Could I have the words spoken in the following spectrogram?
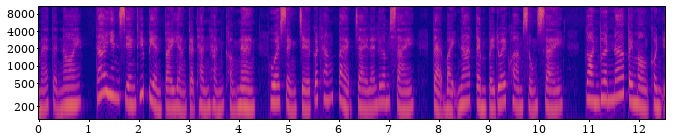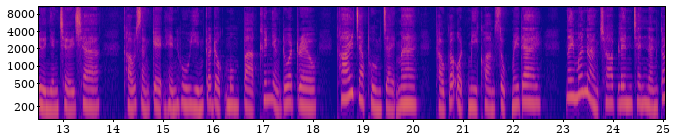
แม้แต่น้อย ได้ยินเสียงที่เปลี่ยนไปอย่างกระทันหันของนาง หัวเสิงเจอก็ทั้งแปลกใจและเลื่อมใส แต่ใบหน้าเต็มไปด้วยความสงสัย ก่อนเบือนหน้าไปมองคนอื่นอย่างเฉยชา เขาสังเกตเห็นหูหยินกระดกมุมปากขึ้นอย่างรวดเร็ว คล้ายจะภูมิใจมาก เขาก็อดมีความสุขไม่ได้ ในเมื่อนางชอบเล่นเช่นนั้นก็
